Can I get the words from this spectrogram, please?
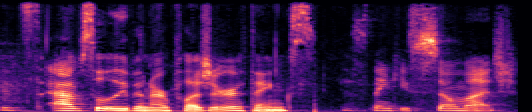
It's absolutely been our pleasure. Thanks. Yes, thank you so much.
